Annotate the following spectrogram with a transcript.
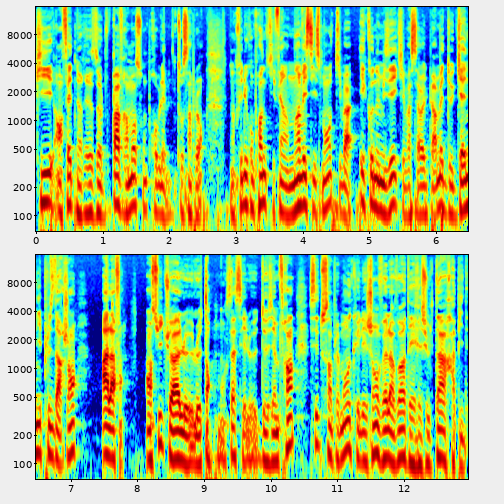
qui en fait ne résolvent pas vraiment son problème, tout simplement. Donc fais lui comprendre qu'il fait un investissement qui va économiser et qui va lui permettre de gagner plus d'argent à la fin. Ensuite, tu as le, temps. Donc ça, c'est le deuxième frein. C'est tout simplement que les gens veulent avoir des résultats rapides.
